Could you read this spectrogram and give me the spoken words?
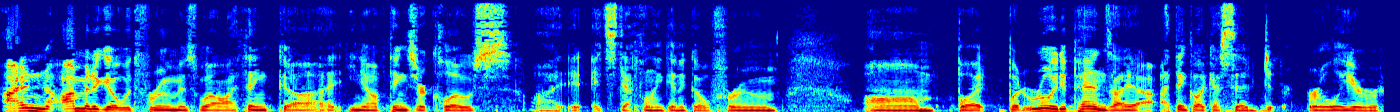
I'm I'm going to go with Froome as well. I think uh, you know if things are close, uh, it, it's definitely going to go Froome. Um, but but it really depends. I I think like I said earlier,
